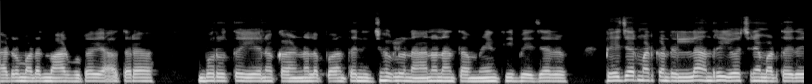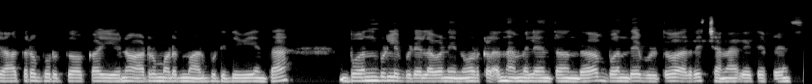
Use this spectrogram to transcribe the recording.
ಆರ್ಡರ್ ಮಾಡೋದು ಮಾಡಿಬಿಟ್ಟು ಯಾವ ಥರ ಬರುತ್ತೋ ಏನೋ ಕಾಣಲ್ಲಪ್ಪ ಅಂತ ನಿಜವಾಗ್ಲೂ ನಾನು ನನ್ನ ತಮ್ಮ ಹೆಂಡತಿ ಬೇಜಾರು ಬೇಜಾರು ಮಾಡ್ಕೊಂಡಿರಲಿಲ್ಲ. ಅಂದರೆ ಯೋಚನೆ ಮಾಡ್ತಾ ಇದ್ದೆ, ಯಾವ ಥರ ಬರುತ್ತೋ ಅಕ್ಕ, ಏನೋ ಆರ್ಡರ್ ಮಾಡೋದು ಮಾಡ್ಬಿಟ್ಟಿದೀವಿ ಅಂತ. ಬಂದ್ಬಿಡ್ಲಿ ಬಿಡಲ್ಲವ ನೀನು ನೋಡ್ಕೊಳ್ಳೋಣ ಆಮೇಲೆ ಅಂತ ಅಂದ. ಬಂದೇ ಬಿಡ್ತು, ಆದರೆ ಚೆನ್ನಾಗೈತೆ ಫ್ರೆಂಡ್ಸ್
